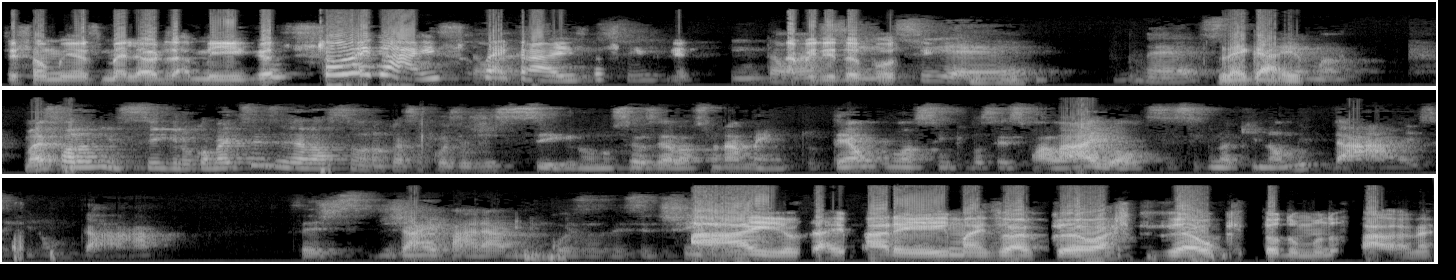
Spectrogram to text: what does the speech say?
vocês são minhas melhores amigas. São legais, são Então a legais. gente- Então A a gente é, né, Legais. suprema. Mas falando em signo, como é que vocês se relacionam com essa coisa de signo nos seus relacionamentos? Tem algum assim que vocês falam, ai, ó, esse signo aqui não me dá, esse aqui não dá. Vocês já repararam em coisas desse tipo? Ai, eu já reparei, mas eu, eu acho que é o que todo mundo fala, né?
